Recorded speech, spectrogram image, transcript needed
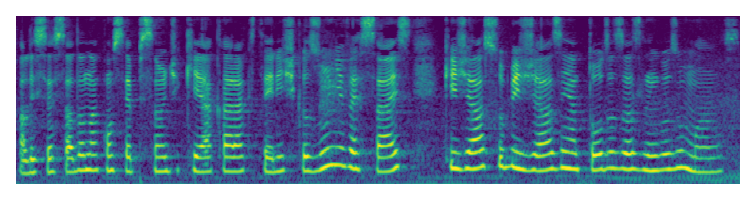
alicerçada na concepção de que há características universais que já subjazem a todas as línguas humanas.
